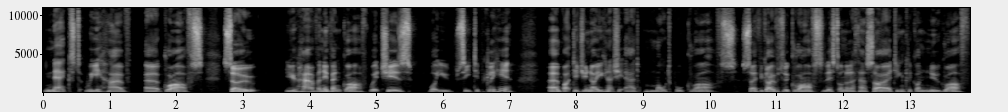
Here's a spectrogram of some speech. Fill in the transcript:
Next, we have uh, graphs. So you have an event graph, which is what you see typically here. Uh, but did you know you can actually add multiple graphs? So if you go over to the graphs list on the left hand side, you can click on new graph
